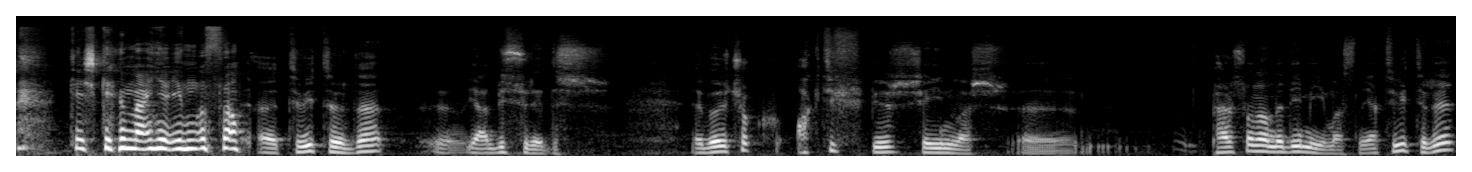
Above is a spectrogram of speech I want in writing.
Keşke hemen yayınlasam. E, Twitter'da e, yani bir süredir e, böyle çok aktif bir şeyin var. Personan da demeyeyim aslında. Ya Twitter'ı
